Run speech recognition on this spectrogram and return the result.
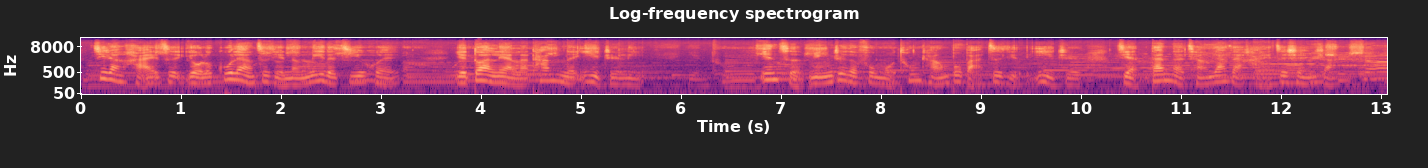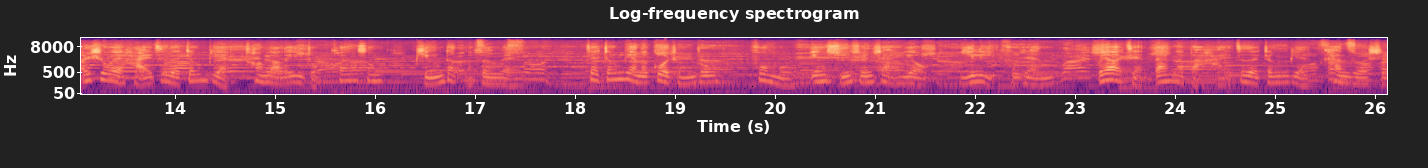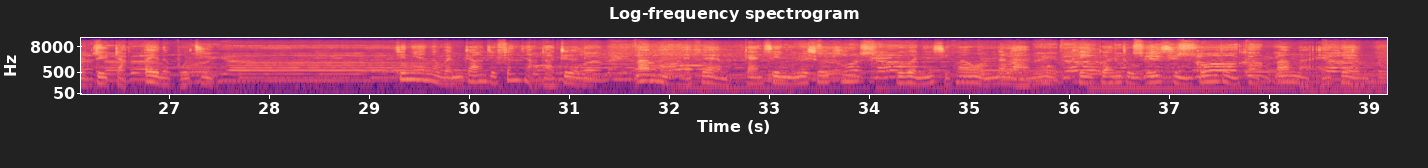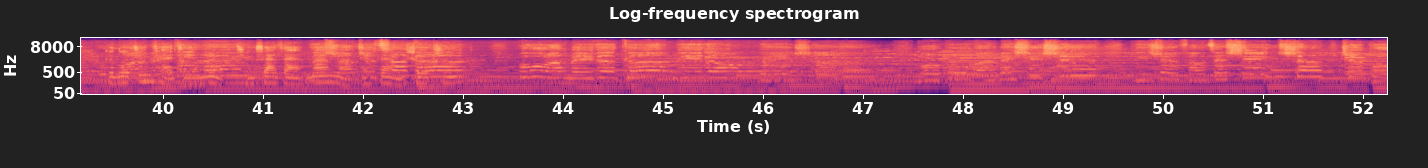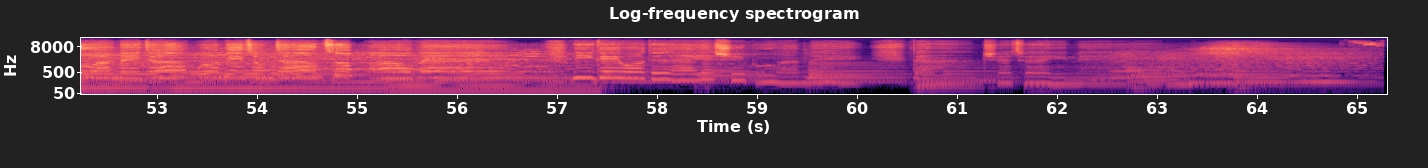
既让孩子有了估量自己能力的机会，也锻炼了他们的意志力。因此，明智的父母通常不把自己的意志简单的强加在孩子身上，而是为孩子的争辩创造了一种宽松平等的氛围。在争辩的过程中，父母应循循善诱，以理服人，不要简单的把孩子的争辩看作是对长辈的不敬。今天的文章就分享到这里，妈妈 FM 感谢您的收听。如果您喜欢我们的栏目，可以关注微信公众号妈妈 FM，更多精彩节目请下载妈妈 FM 收听。不完美的歌你都会唱，我不完美心事你全放在心上，这不完美的我你总当爱也许不完美。但却最美。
